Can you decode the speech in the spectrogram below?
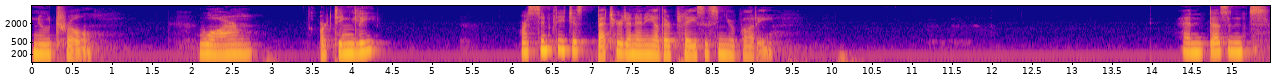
neutral, warm, or tingly, or simply just better than any other places in your body. And doesn't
